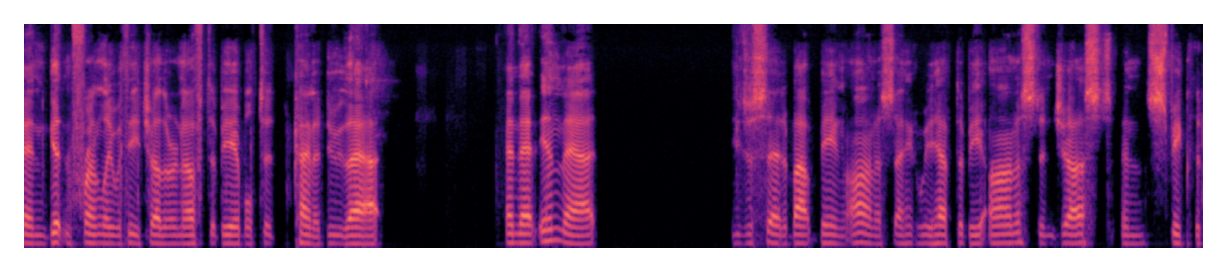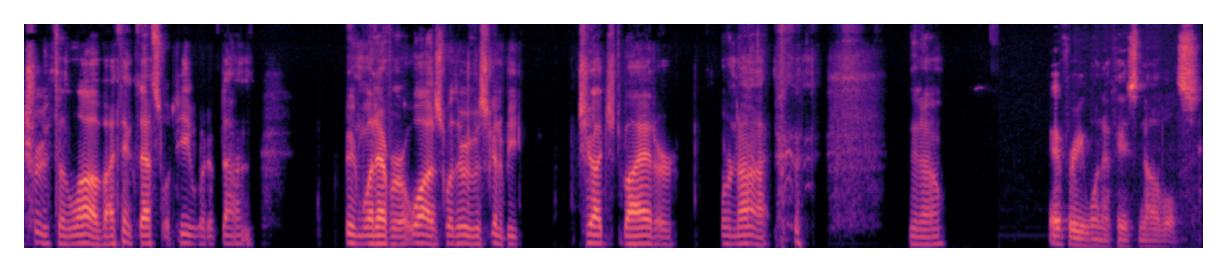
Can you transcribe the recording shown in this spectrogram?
and getting friendly with each other enough to be able to kind of do that. And that in that you just said about being honest. I think we have to be honest and just and speak the truth in love. I think that's what he would have done in whatever it was, whether he was going to be judged by it or or not. you know. Every one of his novels,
